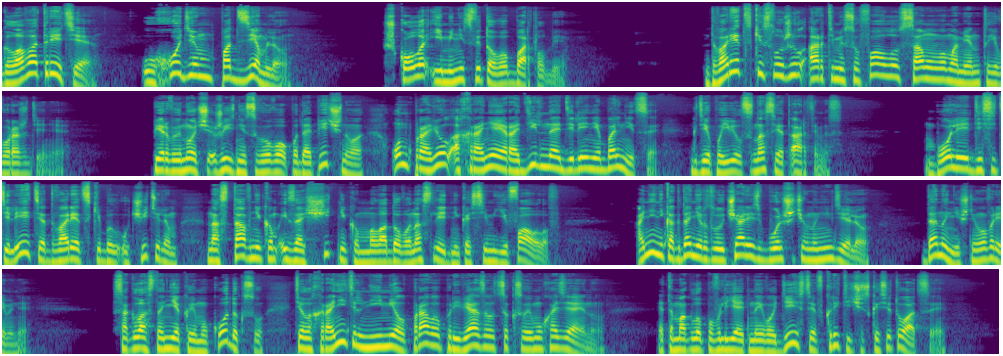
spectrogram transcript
Глава третья. Уходим под землю. Школа имени святого Бартлби. Дворецкий служил Артемису Фаулу с самого момента его рождения. Первую ночь жизни своего подопечного он провел, охраняя родильное отделение больницы, где появился на свет Артемис. Более десятилетия Дворецкий был учителем, наставником и защитником молодого наследника семьи Фаулов. Они никогда не разлучались больше, чем на неделю – до нынешнего времени. Согласно некоему кодексу, телохранитель не имел права привязываться к своему хозяину. Это могло повлиять на его действия в критической ситуации.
